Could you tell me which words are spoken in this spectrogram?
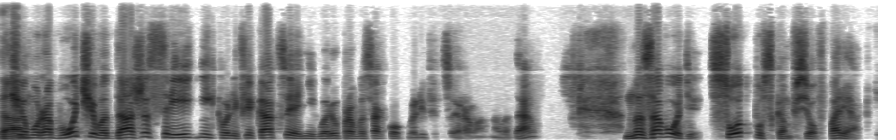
да. чем у рабочего даже средней квалификации, я не говорю про высококвалифицированного, да? На заводе с отпуском все в порядке.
